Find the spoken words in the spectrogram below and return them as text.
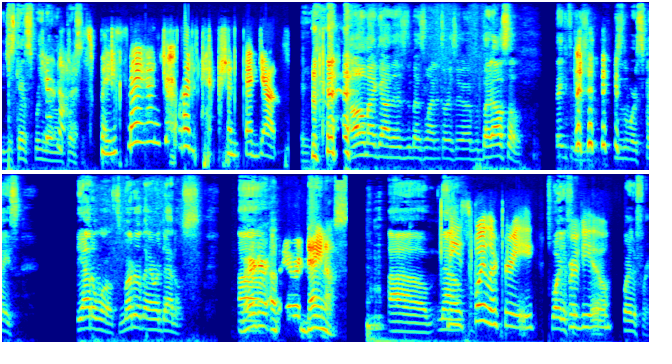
You just can't spring You're that on not a person. spaceman. You're an action figure. oh my god, that's the best line of toys ever. But also, thank you for using, using the word space. The Outer Worlds, Murder of Eridanos. Murder of eridanos Um, now, the spoiler-free spoiler free. review. Spoiler free.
